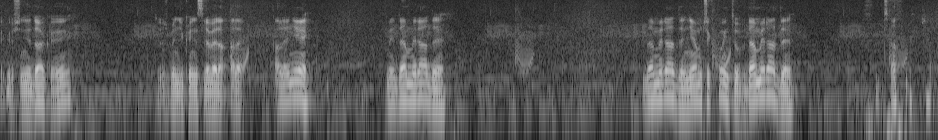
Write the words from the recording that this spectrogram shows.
Tego się nie da, okej. To już będzie koniec levela, ale... Ale nie! My damy radę. Damy radę, nie mam checkpointów, damy radę. Damy radę.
